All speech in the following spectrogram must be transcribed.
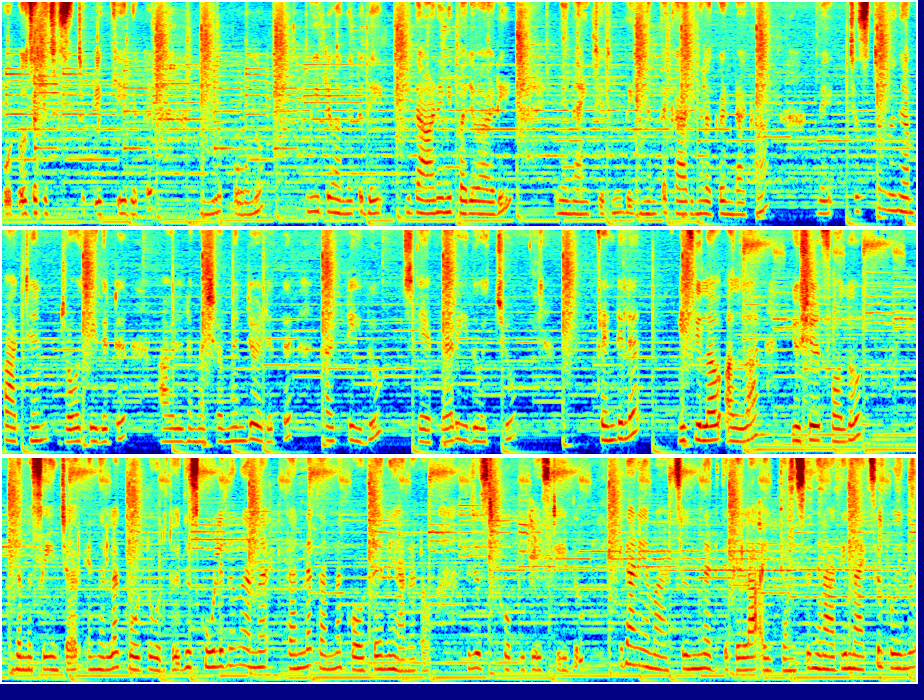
ഫോട്ടോസൊക്കെ ജസ്റ്റ് ക്ലിക്ക് ചെയ്തിട്ട് നമ്മൾ പോന്നു. വീട്ടിൽ വന്നിട്ട് ദേ ഇതാണ് ഇനി പരിപാടി. ഇനി നൈറ്റ് ഇരുന്ന് ഇങ്ങനത്തെ കാര്യങ്ങളൊക്കെ ഉണ്ടാക്കണം. ജസ്റ്റ് ഒന്ന് ഞാൻ പാറ്റേൺ ഡ്രോ ചെയ്തിട്ട് അവളുടെ മെഷർമെന്റും എടുത്ത് കട്ട് ചെയ്തു സ്റ്റേപ്ലർ ചെയ്ത് വെച്ചു. ഫ്രണ്ടിൽ ഇഫ് യു ലവ് അല്ല you should follow the messenger എന്നുള്ള കോട്ട് കൊടുത്തു. ഇത് സ്കൂളിൽ നിന്ന് തന്നെ തന്നെ തന്ന കോട്ട് തന്നെയാണ് കേട്ടോ ജസ്റ്റ് കോപ്പി പേസ്റ്റ് ചെയ്തു. ഇതാണ് ഞാൻ മാക്സിൽ നിന്ന് എടുത്തിട്ടുള്ള ഐറ്റംസ് ഞാൻ ആദ്യം മാക്സിൽ പോയിന്ന്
